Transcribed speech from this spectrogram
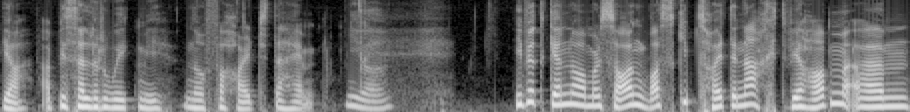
ja, ein bisschen ruhig mich noch verhalte daheim. Ja. Ich würde gerne noch einmal sagen, was gibt es heute Nacht? Wir haben ähm,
